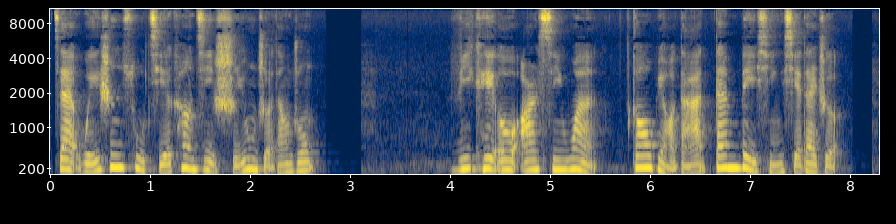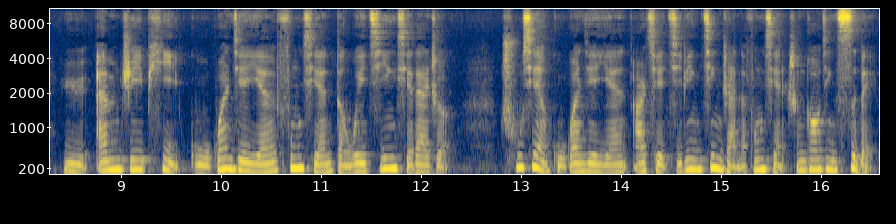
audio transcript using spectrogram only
在维生素拮抗剂使用者当中，VKO-RC1 高表达单倍型携带者与 MGP 骨关节炎风险等位基因携带者出现骨关节炎，而且疾病进展的风险升高近四倍。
